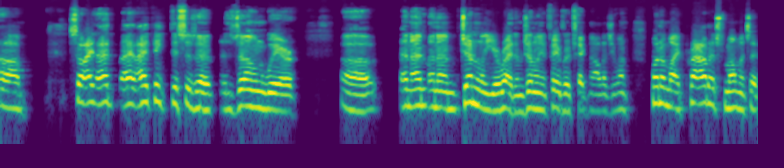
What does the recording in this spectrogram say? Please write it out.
Um, so I, I, I think this is a, a zone where, uh, and I'm and I'm generally you're right. I'm generally in favor of technology. One one of my proudest moments. Uh,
